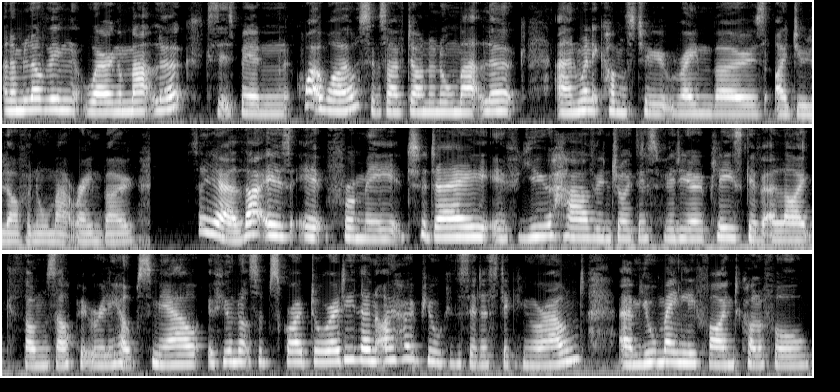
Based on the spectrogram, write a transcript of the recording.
And I'm loving wearing a matte look because it's been quite a while since I've done an all matte look. And when it comes to rainbows, I do love an all matte rainbow. So yeah, that is it from me today. If you have enjoyed this video, please give it a like, thumbs up, it really helps me out. If you're not subscribed already, then I hope you'll consider sticking around. Um, you'll mainly find colourful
